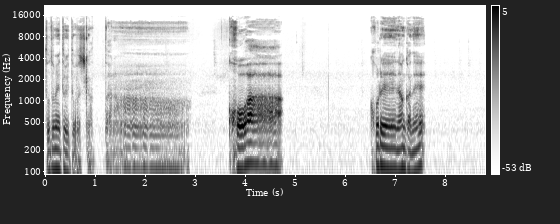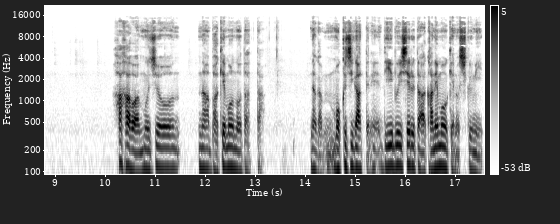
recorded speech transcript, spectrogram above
とどめといて欲しかったな怖これなんかね母は無情な化け物だった。なんか目次があってね DV シェルター金儲けの仕組み。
